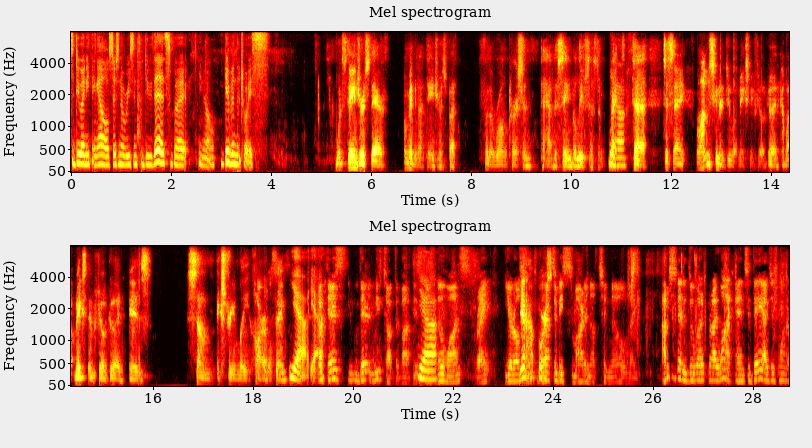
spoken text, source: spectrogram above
to do anything else. There's no reason to do this, but you know, given the choice. What's dangerous there, or maybe not dangerous, but for the wrong person to have the same belief system, right? Yeah. To to say, well, I'm just going to do what makes me feel good, and what makes them feel good is some extremely horrible thing. Yeah, yeah. But there's there we've talked about this. Yeah. There's nuance, right? You're also Yeah, of you course. have to be smart enough to know like I'm just gonna do whatever I want. And today I just want to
